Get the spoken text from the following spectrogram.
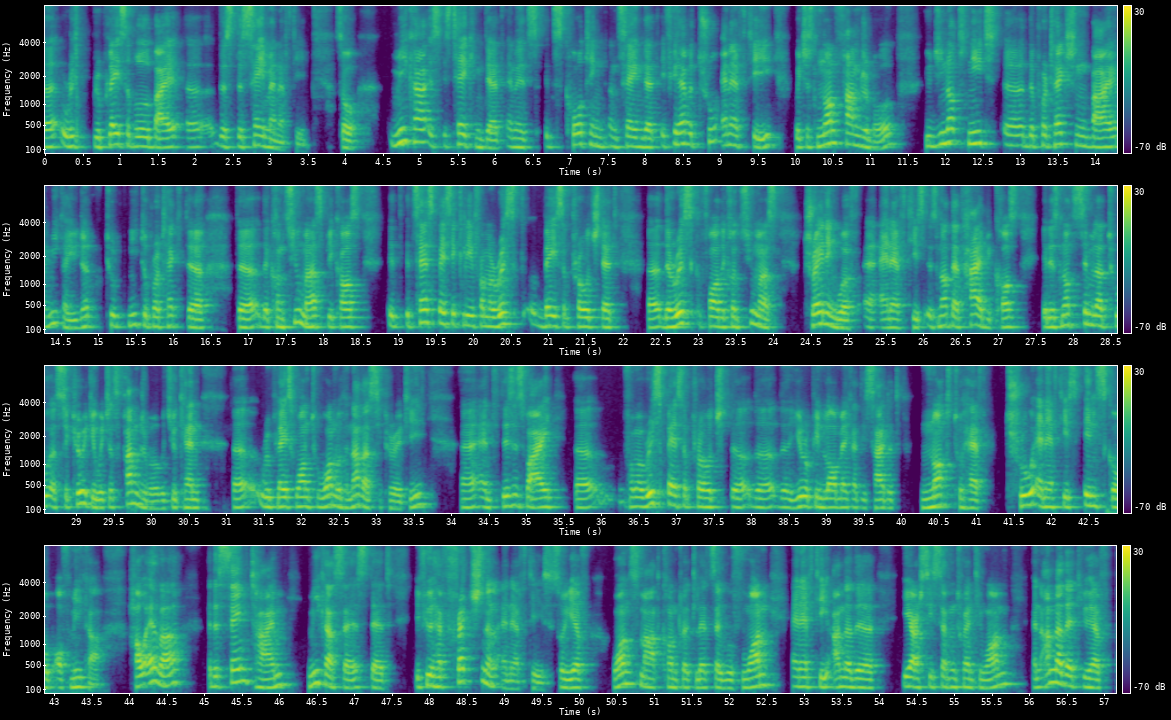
uh, re- replaceable by uh, this the same NFT. So MiCA is, is taking that and it's it's quoting and saying that if you have a true NFT which is non-fungible, you do not need uh, the protection by MiCA. You don't to, need to protect the, the, the consumers because it, it says basically from a risk-based approach that uh, the risk for the consumers trading with uh, NFTs is not that high because it is not similar to a security which is fungible, which you can uh, replace one to one with another security. Uh, and this is why, uh, from a risk-based approach, the, the, the, European lawmaker decided not to have true NFTs in scope of MiCA. However, at the same time, MiCA says that if you have fractional NFTs, so you have one smart contract, let's say with one NFT under the ERC 721, and under that you have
